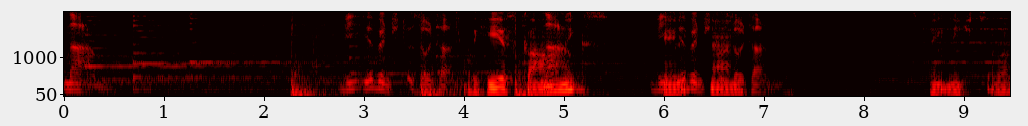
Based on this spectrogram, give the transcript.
Namen. Wie ihr wünscht, Sultan. Aber hier ist gar nichts. Wie Okay, ihr wünscht, nein. Sultan. Das bringt nichts, aber.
